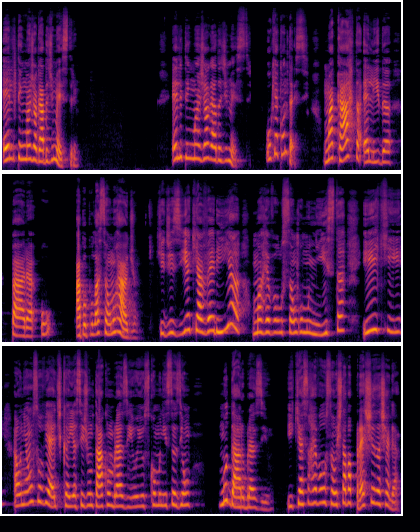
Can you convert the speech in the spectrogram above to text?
ele tem uma jogada de mestre. Ele tem uma jogada de mestre. O que acontece? Uma carta é lida para o, a população no rádio, que dizia que haveria uma revolução comunista e que a União Soviética ia se juntar com o Brasil e os comunistas iam mudar o Brasil e que essa revolução estava prestes a chegar.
